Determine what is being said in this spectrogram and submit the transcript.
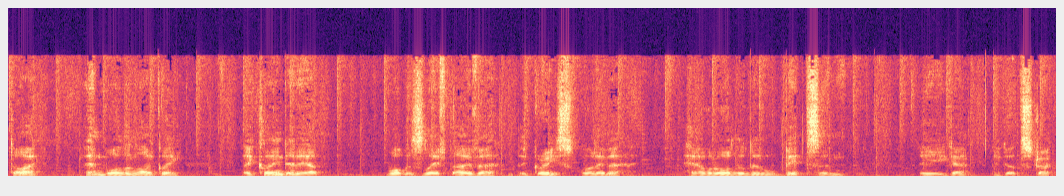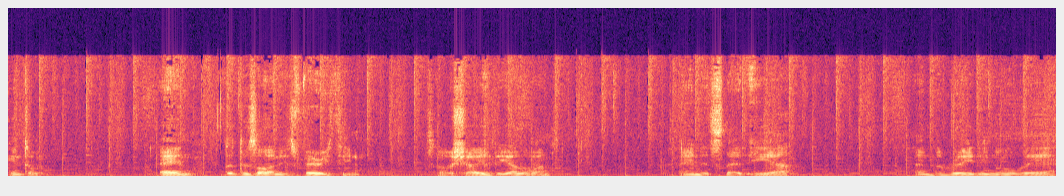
die and more than likely they cleaned it out what was left over, the grease, whatever, held all the little bits and there you go, they got struck into it. And the design is very thin. So I'll show you the other one. And it's that ear and the reeding all there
